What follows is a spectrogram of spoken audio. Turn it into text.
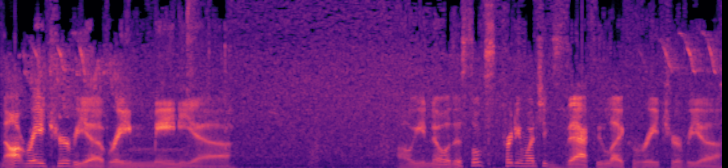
Not Ray Trivia, Raymania. Oh, you know, this looks pretty much exactly like Ray Trivia.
